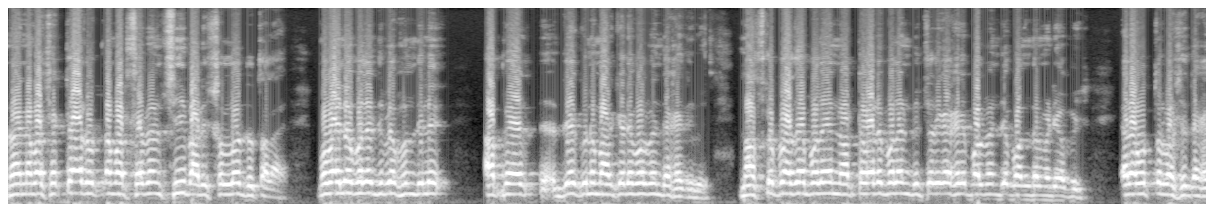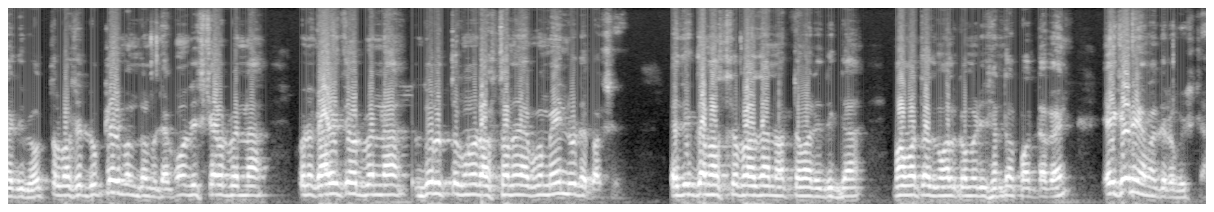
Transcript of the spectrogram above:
নয় নম্বর sector route number seven C বাড়ির ষোলো, দোতলায়। মোবাইলেও বলে দিবে ফোন দিলে আপনার যে কোনো মার্কেটে বলবেন, দেখাই দিবে। মাস্কো প্লাজায় বলেন নর্থ টাওয়ারে বলেন বিচরি কাছে বলবেন যে, বন্দর মিডিয়া অফিস এরা উত্তর পাশে দেখাই দিবে। উত্তর পাশে ঢুকলেই বন্দর মিডিয়া কোনো রিক্সায় উঠবেন না, কোনো গাড়িতে উঠবেন না। দূরত্ব কোনো রাস্তা নয় এবং মেইন রোডের পাশে। এদিক দা মাস্কো প্লাজা নর্থ টাওয়ার এদিক দা মমতাজ মহল কমেডি সেন্টার, পদ্মা ব্যাংক। এইখানেই আমাদের অফিসটা।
